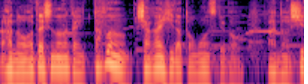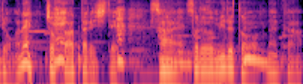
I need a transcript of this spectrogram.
あの私の中に多分社外費だと思うんですけどあの資料がねちょっとあったりして、はい、ですそれを見ると、うん。なんか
